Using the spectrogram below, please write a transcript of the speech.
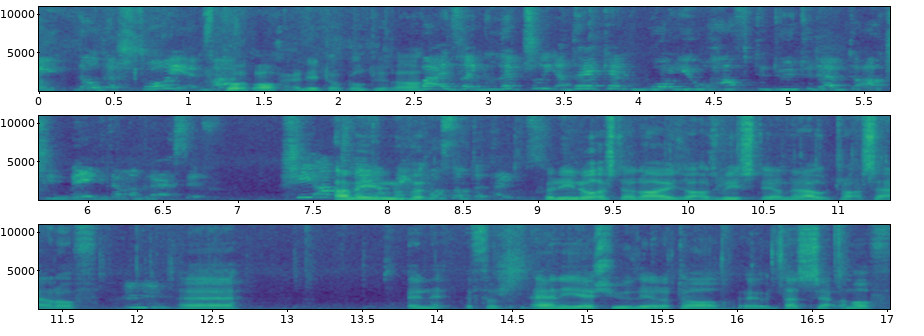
if it's a toy, they'll destroy it. But, God, oh, any dog will do that. but it's like literally a reckon what you have to do to them to actually make them aggressive. She acts I mean, like a pig most of the times. When he noticed her eyes, that was me staring her out, trying to set her off. Uh, and if there's any issue there at all, it does set them off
